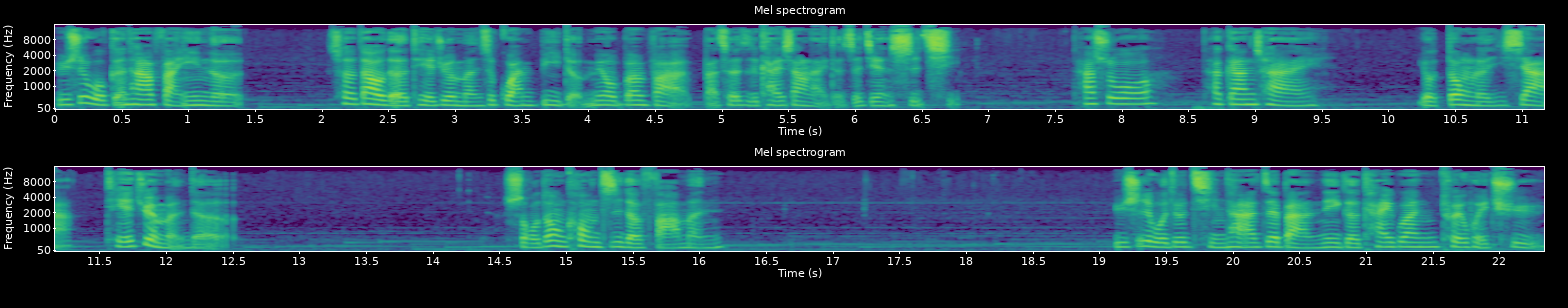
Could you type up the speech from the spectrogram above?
于是我跟他反映了车道的铁卷门是关闭的，没有办法把车子开上来的这件事情。他说他刚才有动了一下铁卷门的手动控制的阀门。于是我就请他再把那个开关推回去，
